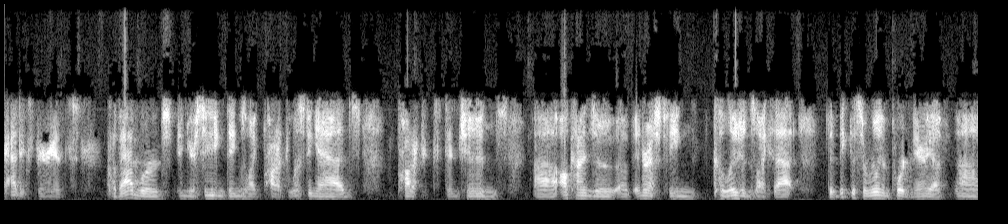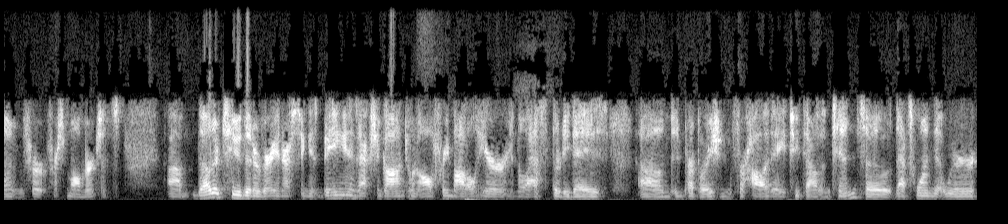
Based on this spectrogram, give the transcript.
ad experience of AdWords, and you're seeing things like product listing ads, product extensions, uh, all kinds of, of interesting collisions like that that make this a really important area uh, for for small merchants. Um, the other two that are very interesting is Bing has actually gone to an all-free model here in the last 30 days um, in preparation for holiday 2010. So that's one that we're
